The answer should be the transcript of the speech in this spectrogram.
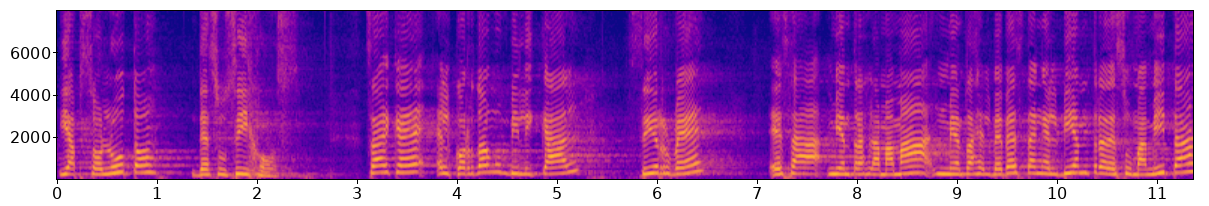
y absoluto de sus hijos. ¿Sabe qué? El cordón umbilical sirve esa mientras la mamá, mientras el bebé está en el vientre de su mamita,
